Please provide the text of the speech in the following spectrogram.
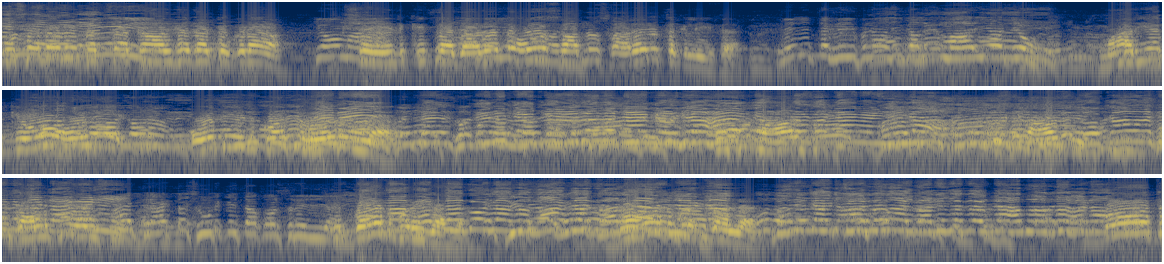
ਕਿਸੇ ਦਾ ਵੀ ਬੱਚਾ ਕਾਲਜੇ ਦਾ ਟੁਕੜਾ ਸ਼ਹੀਦ ਕੀਤਾ ਜਾਵੇ ਤਾਂ ਉਹ ਸਾਨੂੰ ਸਾਰਿਆਂ ਨੂੰ ਤਕਲੀਫ ਹੈ। ਨਹੀਂ ਜੀ ਤਕਲੀਫ ਨਾਲ ਦੀ ਗੱਲ ਵੀ ਮਾਰੀਆਂ ਕਿਉਂ? ਮਾਰੀਆਂ ਕਿਉਂ? ਉਹਦੀ ਉਹਦੀ ਇਨਕੁਆਇਰੀ ਹੋ ਰਹੀ ਹੈ। ਇਹਨੂੰ ਟੈਂਸ਼ਨ ਇਹਦਾ ਤਾਂ ਟਾਈਮ ਮਿਲ ਗਿਆ ਹੈ ਕਿਸੇ ਨਾਲ ਸੀ। ਗੱਲ ਕੀ ਹੋਈ ਸੀ ਡਾਇਰੈਕਟ ਸ਼ੂਟ ਕੀਤਾ ਪੁਲਿਸ ਨੇ ਜੀ। ਯਾਰ ਬਹੁਤ ਬੁਰੀ ਗੱਲ ਹੈ। ਬਹੁਤ ਬੁਰੀ ਗੱਲ ਹੈ। ਬਹੁਤ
